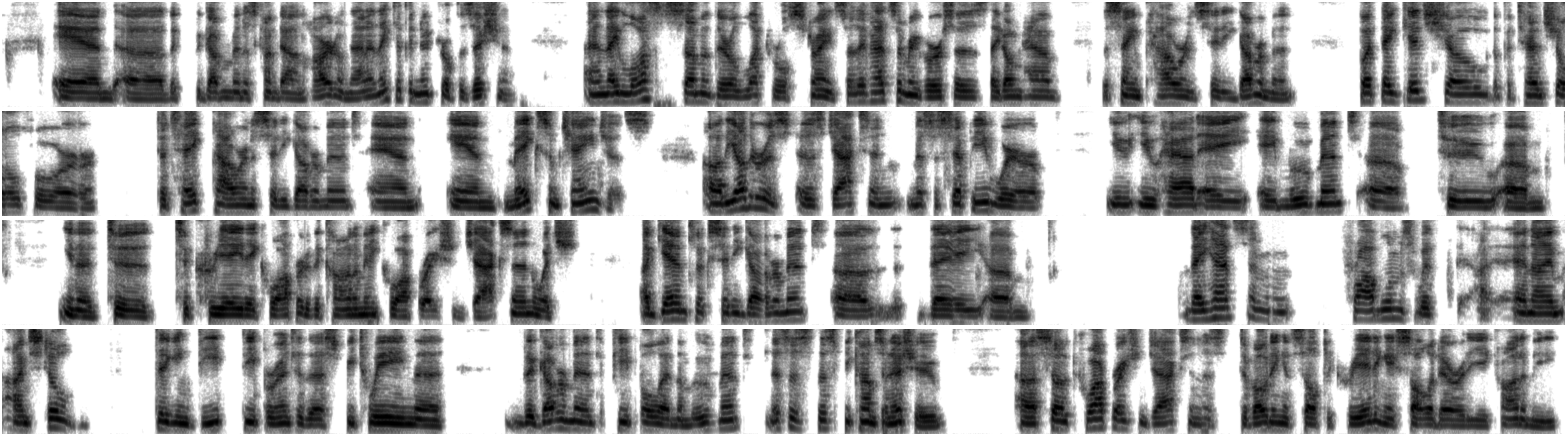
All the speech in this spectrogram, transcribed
and uh, the the government has come down hard on that, and they took a neutral position, and they lost some of their electoral strength, so they've had some reverses. They don't have the same power in city government, but they did show the potential for to take power in a city government and and make some changes. Uh, the other is is Jackson, Mississippi, where you you had a a movement uh, to um, you know to to create a cooperative economy, Cooperation Jackson, which again took city government. Uh, they um, they had some problems with, uh, and I'm I'm still digging deep deeper into this between the the government, people, and the movement. This is this becomes an issue. Uh, so, Cooperation Jackson is devoting itself to creating a solidarity economy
